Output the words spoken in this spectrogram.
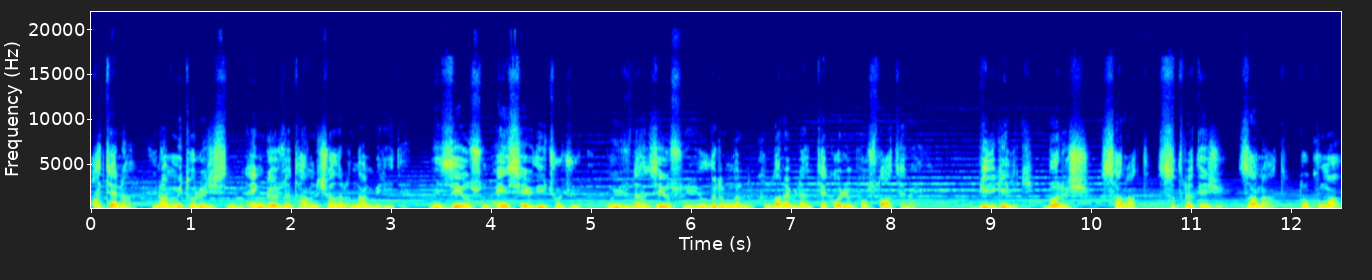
Athena, Yunan mitolojisinin en gözde tanrıçalarından biriydi ve Zeus'un en sevdiği çocuğuydu. Bu yüzden Zeus'un yıldırımlarını kullanabilen tek Olimposlu Athena'ydı. Bilgelik, barış, sanat, strateji, zanaat, dokuma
